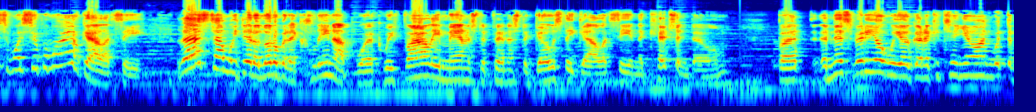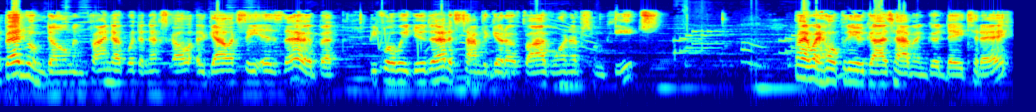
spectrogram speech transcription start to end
some more Super Mario Galaxy! Last time we did a little bit of cleanup work, we finally managed to finish the Ghostly Galaxy in the Kitchen Dome. But in this video, we are going to continue on with the Bedroom Dome and find out what the next gal galaxy is there. But before we do that, it's time to get our five one-ups from Peach. By the way, hopefully you guys having a good day today.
